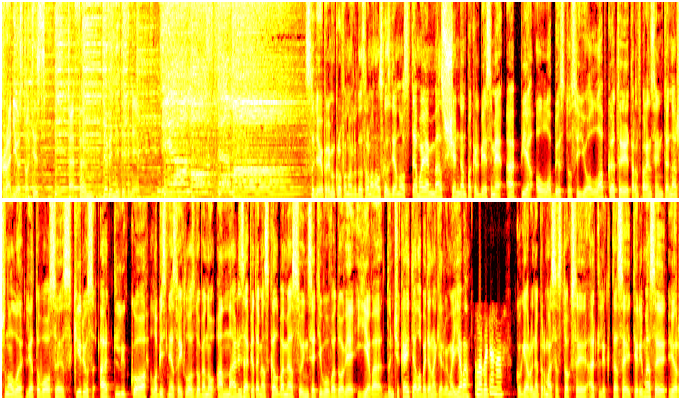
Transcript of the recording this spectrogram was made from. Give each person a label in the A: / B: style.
A: Radio stotis FM99.
B: Studijoje prie mikrofono Liudas Ramanauskas dienos temoje mes šiandien pakalbėsime apie lobistus. Jo lab, kad Transparency International Lietuvos skyrius atliko lobistinės veiklos duomenų analizę. Apie tai mes kalbame su iniciatyvų vadovė Jėva Dunčikaitė. Labadiena, gerbiama Jėva.
C: Labadiena.
B: Ko gero, ne pirmasis toks atliktas tyrimas ir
